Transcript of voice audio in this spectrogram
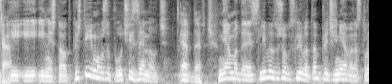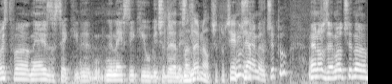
Да. и, и, и неща от къщи и може да получи земелче. РДФче. Няма да е слива, защото сливата причинява разстройства, не е за всеки. Не, не всеки обича да яде На слива. земелчето си е Но хляб. земелчето, едно земелче на,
